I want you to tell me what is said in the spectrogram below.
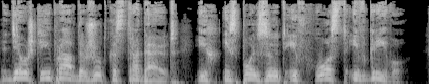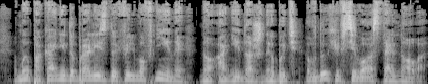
«Девушки и правда жутко страдают. Их используют и в хвост, и в гриву. Мы пока не добрались до фильмов Нины, но они должны быть в духе всего остального.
